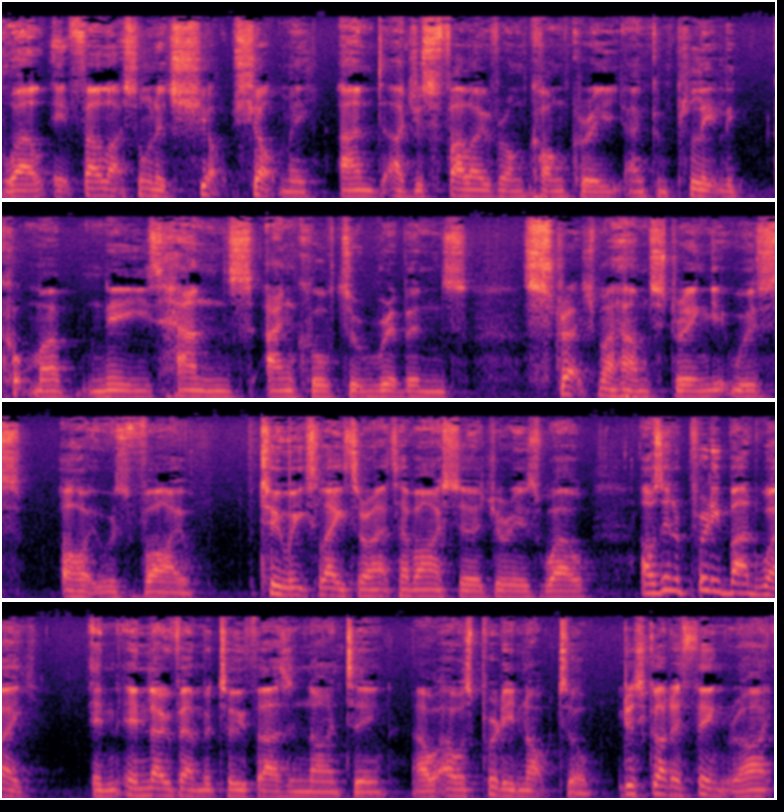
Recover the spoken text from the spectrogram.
Well, it felt like someone had shot, shot me, and I just fell over on concrete and completely cut my knees, hands, ankle to ribbons, stretched my hamstring. It was, oh, it was vile. Two weeks later, I had to have eye surgery as well. I was in a pretty bad way in, in November 2019. I, I was pretty knocked up. You just got to think, right?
